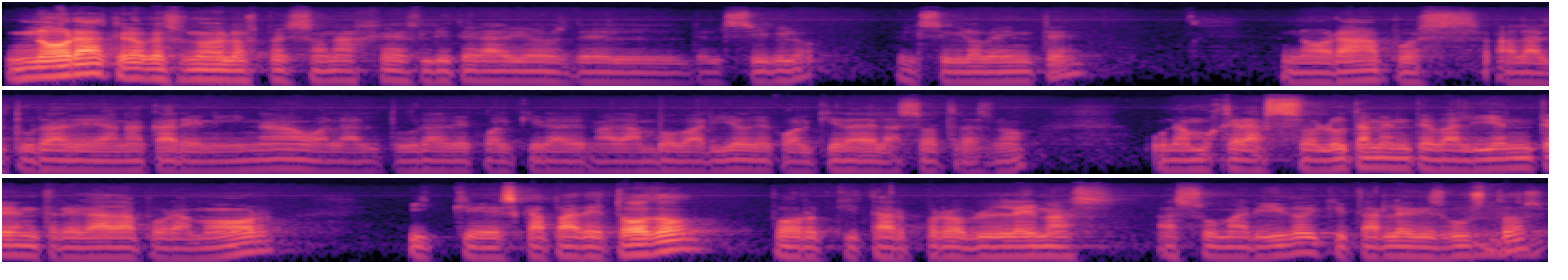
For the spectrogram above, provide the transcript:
Nora creo que es uno de los personajes literarios del, del siglo, del siglo XX. Nora, pues a la altura de Ana Karenina o a la altura de cualquiera de Madame Bovary o de cualquiera de las otras, ¿no? Una mujer absolutamente valiente, entregada por amor y que es capaz de todo por quitar problemas a su marido y quitarle disgustos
